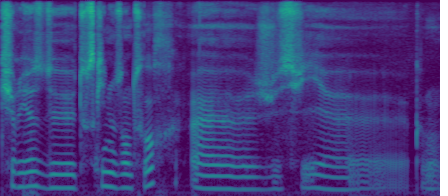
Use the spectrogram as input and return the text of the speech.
curieuse de tout ce qui nous entoure. Je suis comment?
